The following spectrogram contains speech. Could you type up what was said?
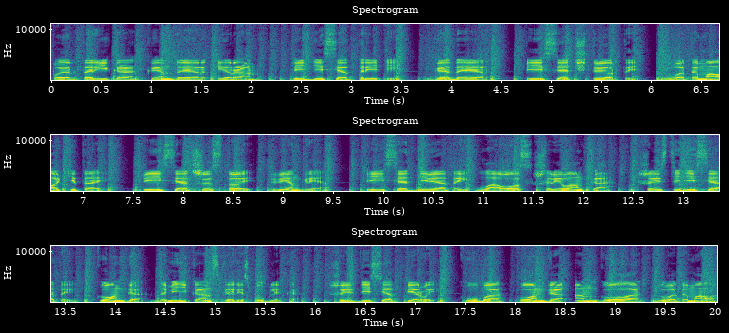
Пуэрто-Рико, КНДР, Иран. 53. ГДР. 54. Гватемала, Китай. 56. Венгрия. 59. Лаос, Шри-Ланка. 60. Конго, Доминиканская республика. 61. Куба, Конго, Ангола, Гватемала.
